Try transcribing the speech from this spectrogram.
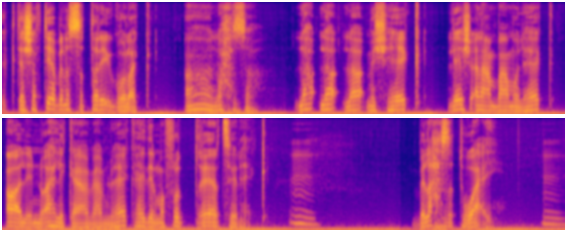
اكتشفتيها بنص الطريق لك آه لحظة. لا لا لا مش هيك. ليش أنا عم بعمل هيك؟ آه لأنه أهلي كانوا عم بيعملوا هيك. هيدي المفروض تغير تصير هيك. مم. بلحظة وعي. مم.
